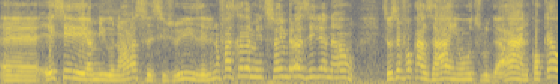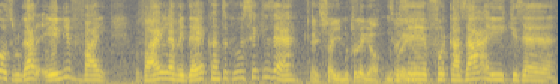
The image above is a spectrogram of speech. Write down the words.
é, esse amigo nosso, esse juiz, ele não faz casamento só em Brasília, não. Se você for casar em outro lugar, em qualquer outro lugar, ele vai. Vai, leva ideia, canta o que você quiser. É isso aí, muito legal, Se muito você legal. for casar e quiser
